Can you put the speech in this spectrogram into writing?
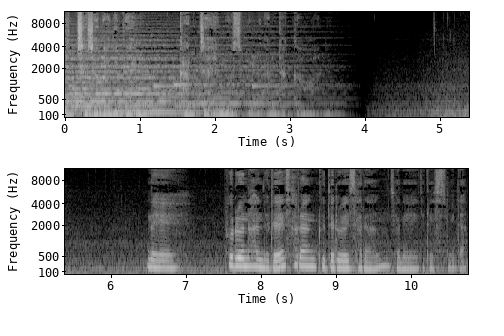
잊혀져 가 네. 푸른 하늘의 사랑 그대로의 사랑 전해드렸습니다.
